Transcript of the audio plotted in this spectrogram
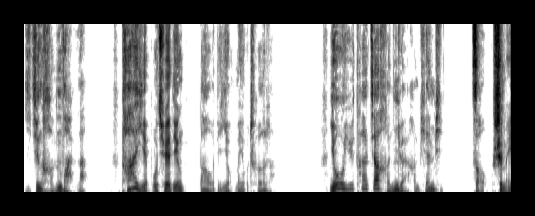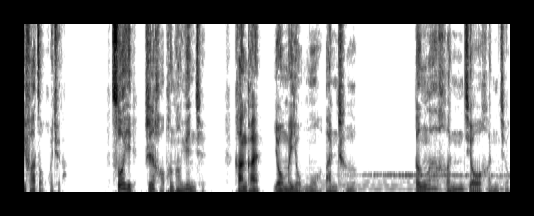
已经很晚了，他也不确定到底有没有车了。由于他家很远很偏僻，走是没法走回去的，所以只好碰碰运气，看看有没有末班车。等了很久很久，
